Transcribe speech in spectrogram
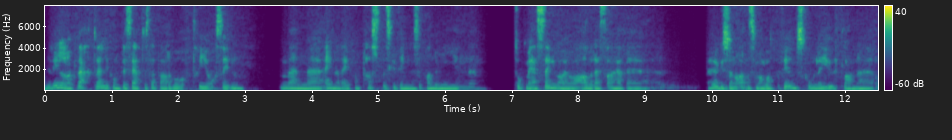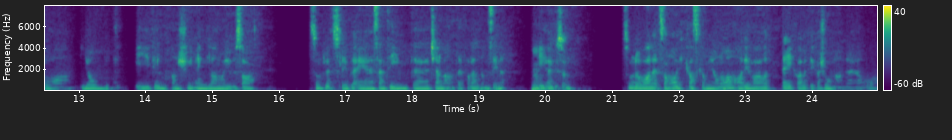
Det ville nok vært veldig komplisert hvis dette hadde vært for tre år siden. Men eh, en av de fantastiske tingene som pandemien eh, tok med seg, var jo alle disse her eh, haugesunderne som har gått på filmskole i utlandet og jobbet i filmbransjen i England og i USA, som plutselig ble sendt hjem til kjelleren til foreldrene sine Mm. i Haugesund. Som da var litt sånn Oi, hva skal vi gjøre nå? Og de har de kvalifikasjonene og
